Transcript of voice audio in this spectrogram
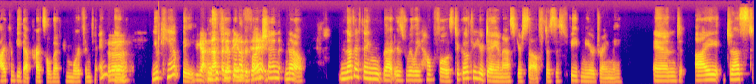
i can be that pretzel that can morph into anything uh you can't be. You got nothing at the end of the function, day. No. Another thing that is really helpful is to go through your day and ask yourself, does this feed me or drain me? And I just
